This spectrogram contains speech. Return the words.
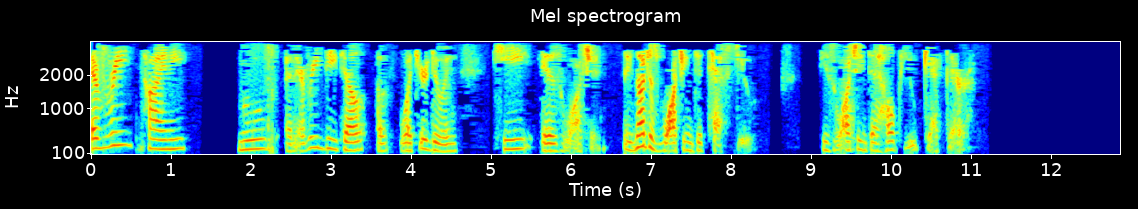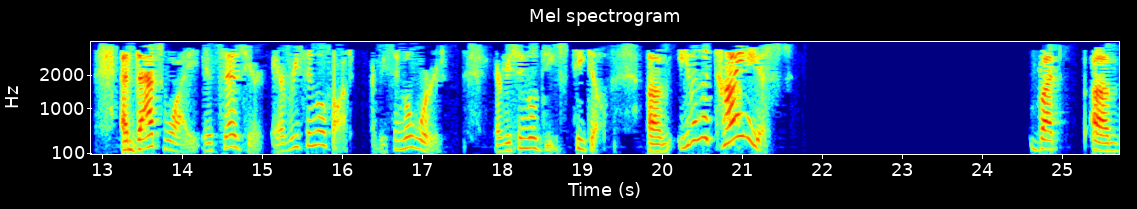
Every tiny move and every detail of what you're doing, he is watching. He's not just watching to test you. He's watching to help you get there. And that's why it says here, every single thought, every single word, every single de- detail, um, even the tiniest, but um,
